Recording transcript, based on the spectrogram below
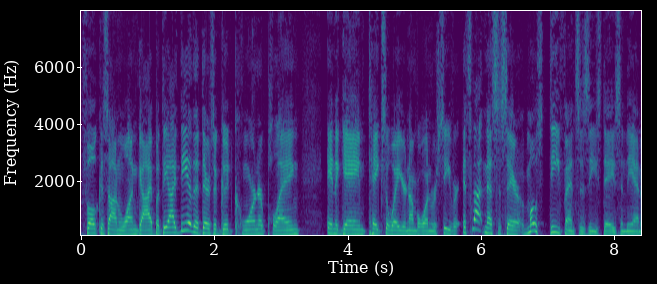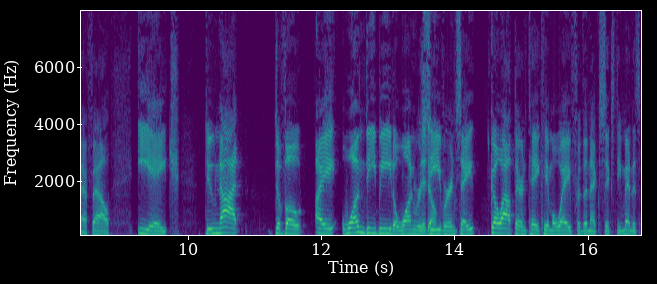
focus on one guy, but the idea that there's a good corner playing in a game takes away your number one receiver. It's not necessary. Most defenses these days in the NFL, EH, do not devote a one DB to one receiver and say, go out there and take him away for the next 60 minutes.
